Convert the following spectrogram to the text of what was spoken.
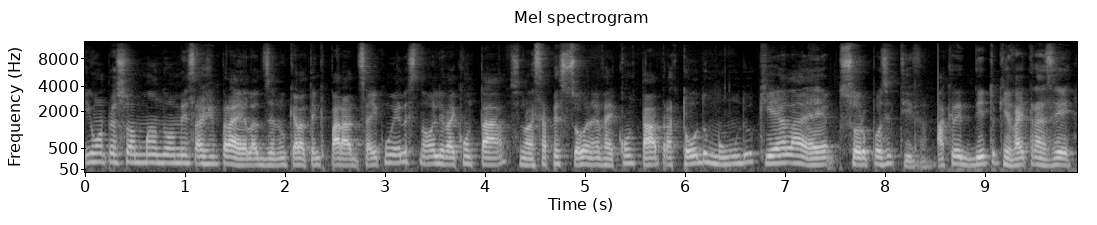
e uma pessoa manda uma mensagem para ela dizendo que ela tem que parar de sair com ele, senão ele vai contar, senão essa pessoa né, vai contar para todo mundo que ela é soro positiva. Acredito que vai trazer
